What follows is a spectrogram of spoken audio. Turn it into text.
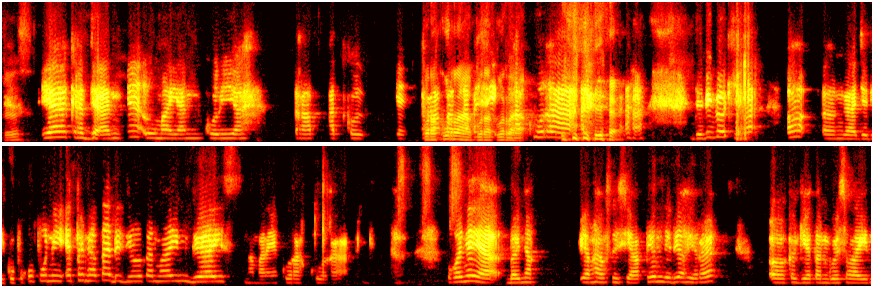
Terus ya kerjaannya lumayan kuliah rapat kuliah Kura-kura, kura-kura. kura-kura Iya. jadi gue kira oh eh, nggak jadi kupu-kupu nih. Eh ternyata ada julukan lain guys. Namanya kura-kura gitu. pokoknya ya banyak yang harus disiapin. Jadi akhirnya eh, kegiatan gue selain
